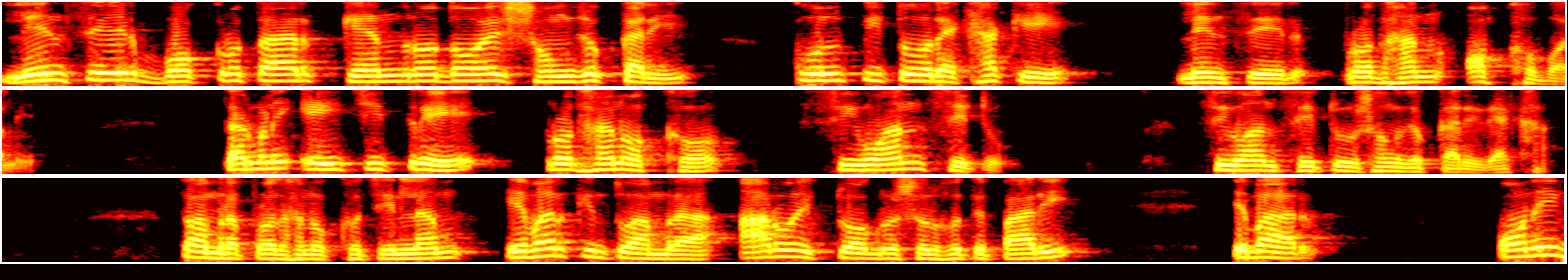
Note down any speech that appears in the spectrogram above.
লেন্সের বক্রতার কেন্দ্রদ্বয় সংযোগকারী কল্পিত রেখাকে লেন্সের প্রধান অক্ষ বলে। তার মানে এই চিত্রে প্রধান অক্ষ C one, C two. C one C two সংযোগকারী রেখা। তো আমরা প্রধান অক্ষ চিনলাম। এবার কিন্তু আমরা আরও একটু অগ্রসর হতে পারি। এবার অনেক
